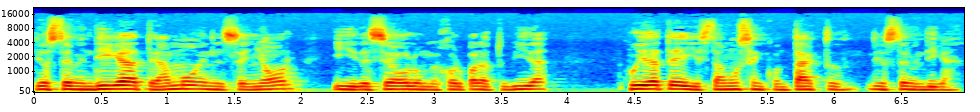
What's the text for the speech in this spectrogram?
Dios te bendiga, te amo en el Señor y deseo lo mejor para tu vida. Cuídate y estamos en contacto. Dios te bendiga.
